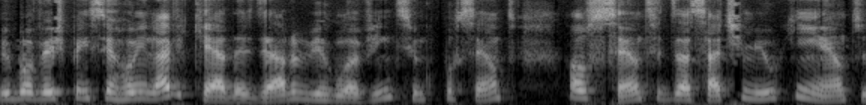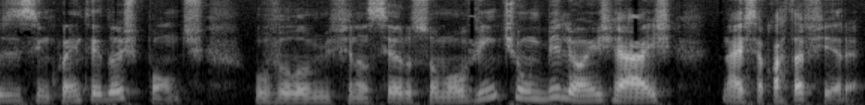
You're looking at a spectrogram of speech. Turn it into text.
o Ibovespa encerrou em leve queda de 0,25% aos 117.552 pontos. O volume financeiro somou 21 bilhões reais nesta quarta-feira.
